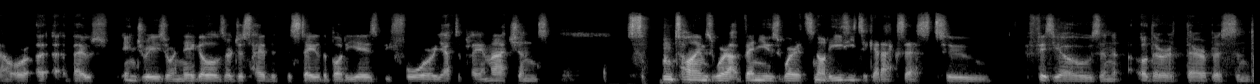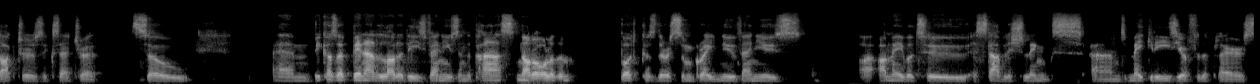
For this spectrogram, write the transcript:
uh, or about injuries or niggles or just how the, the state of the body is before you have to play a match and sometimes we're at venues where it's not easy to get access to physios and other therapists and doctors etc so um, because i've been at a lot of these venues in the past not all of them but because there are some great new venues I'm able to establish links and make it easier for the players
